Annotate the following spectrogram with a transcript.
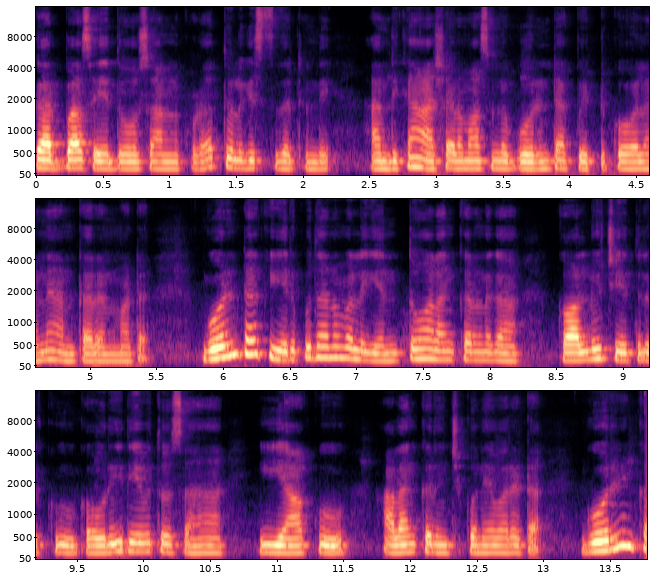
గర్భాశయ దోషాలను కూడా తొలగిస్తుందటండి. అందుకే ఆషాఢమాసంలో గోరింటాకు పెట్టుకోవాలని అంటారనమాట గోరింటాకు ఎరుపుదనం వల్ల ఎంతో అలంకరణగా కాళ్ళు చేతులకు గౌరీదేవితో సహా ఈ ఆకు అలంకరించుకునేవారట. గోరింక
